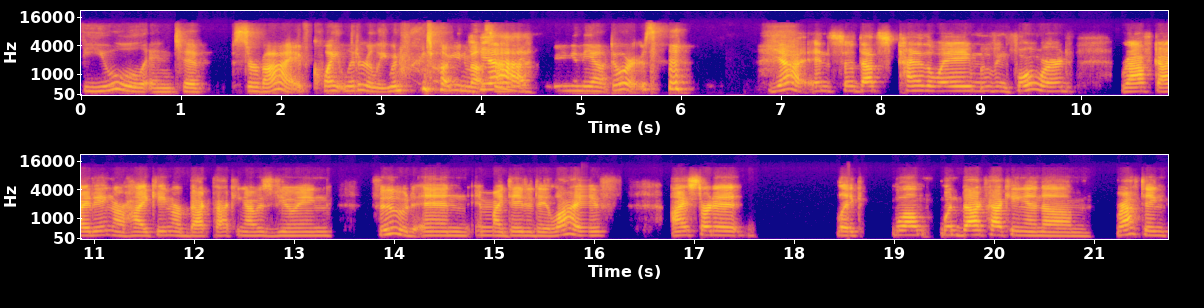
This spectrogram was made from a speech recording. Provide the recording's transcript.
fuel and to survive quite literally when we're talking about yeah. being in the outdoors. yeah. And so that's kind of the way moving forward, raft guiding or hiking or backpacking, I was viewing food. And in my day to day life, I started like, well, when backpacking and um, rafting,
